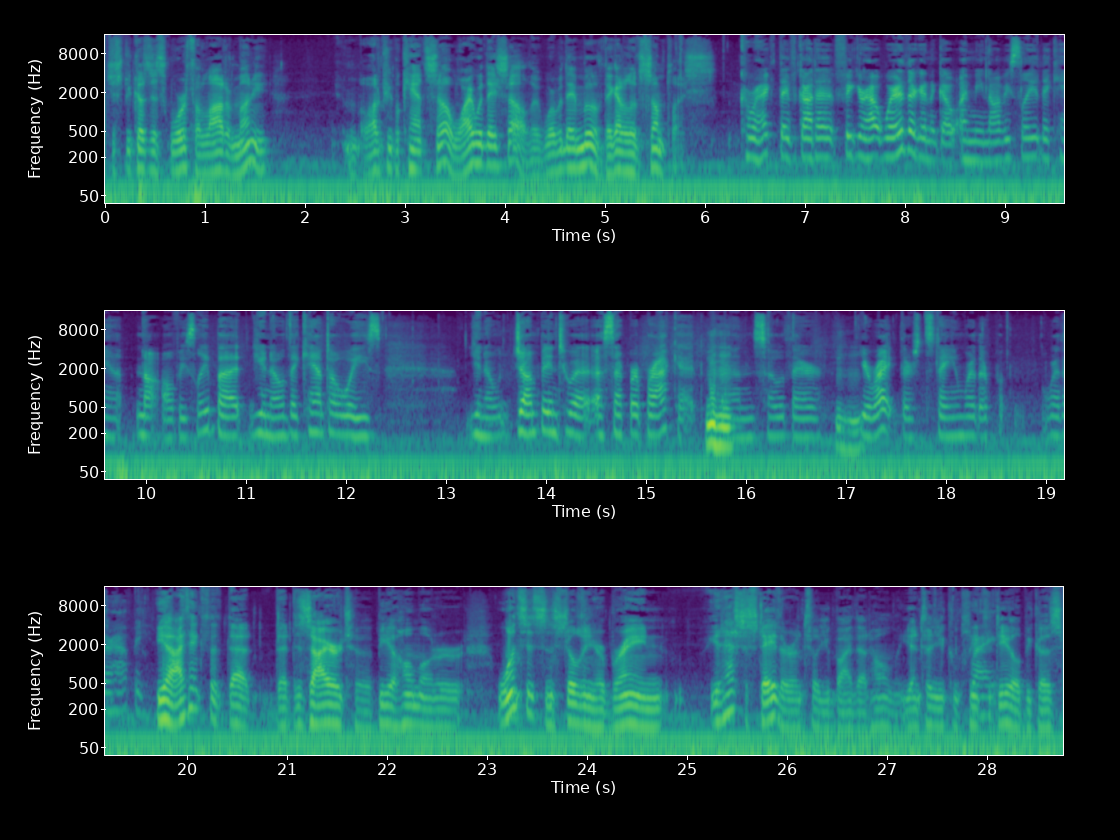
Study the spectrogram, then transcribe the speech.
Just because it's worth a lot of money, a lot of people can't sell. Why would they sell? Where would they move? They got to live someplace. Correct. They've got to figure out where they're going to go. I mean, obviously, they can't, not obviously, but, you know, they can't always, you know, jump into a, a separate bracket. Mm-hmm. And so they're, you're right, they're staying where they're, put, where they're happy. Yeah, I think that, that that desire to be a homeowner, once it's instilled in your brain, it has to stay there until you buy that home, until you complete the deal, because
